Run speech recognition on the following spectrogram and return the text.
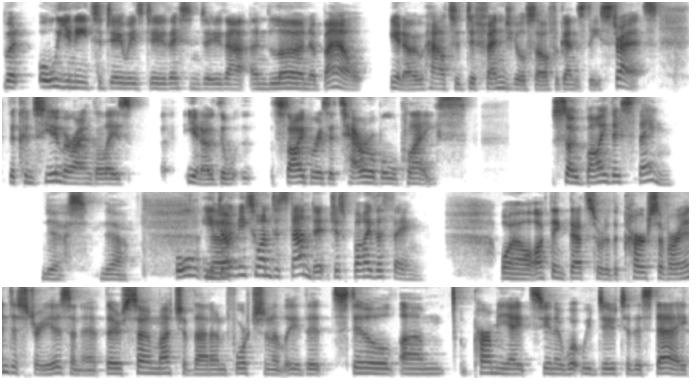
but all you need to do is do this and do that and learn about you know how to defend yourself against these threats. The consumer angle is you know the cyber is a terrible place. So buy this thing. Yes yeah. All you no. don't need to understand it just buy the thing well, I think that's sort of the curse of our industry, isn't it? There's so much of that, unfortunately, that still um, permeates, you know, what we do to this day,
